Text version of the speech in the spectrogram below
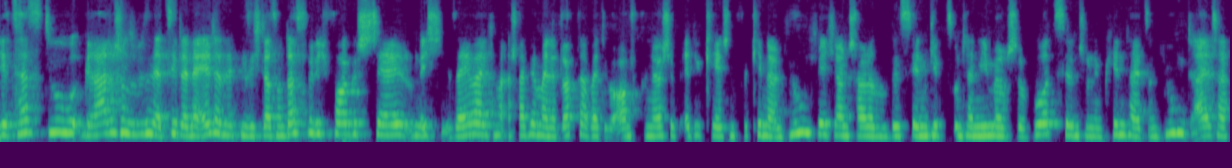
Jetzt hast du gerade schon so ein bisschen erzählt, deine Eltern hätten sich das und das für dich vorgestellt und ich selber, ich schreibe ja meine Doktorarbeit über Entrepreneurship Education für Kinder und Jugendliche und schaue da so ein bisschen, gibt es unternehmerische Wurzeln schon im Kindheits- und Jugendalter?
